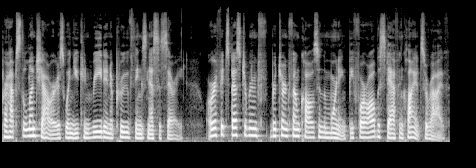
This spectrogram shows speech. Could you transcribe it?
Perhaps the lunch hour is when you can read and approve things necessary, or if it's best to re- return phone calls in the morning before all the staff and clients arrive.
